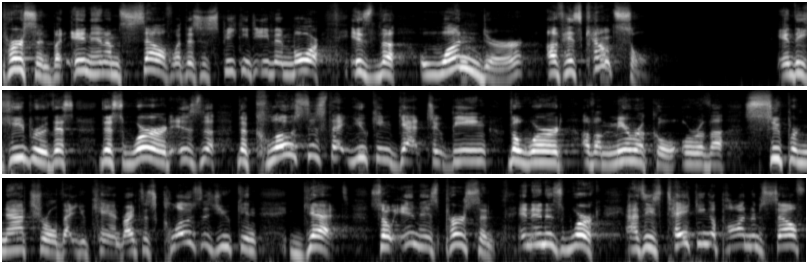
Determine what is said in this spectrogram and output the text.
person, but in himself, what this is speaking to even more is the wonder of his counsel. In the Hebrew, this, this word is the, the closest that you can get to being the word of a miracle or of a supernatural that you can, right? It's as close as you can get. So, in his person and in his work, as he's taking upon himself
